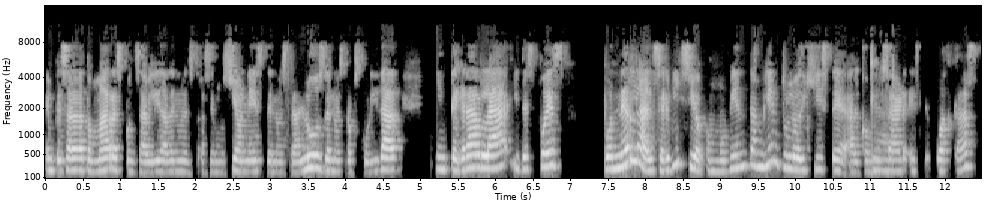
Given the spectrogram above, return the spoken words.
empezar a tomar responsabilidad de nuestras emociones, de nuestra luz, de nuestra oscuridad integrarla y después ponerla al servicio, como bien también tú lo dijiste al comenzar este podcast,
